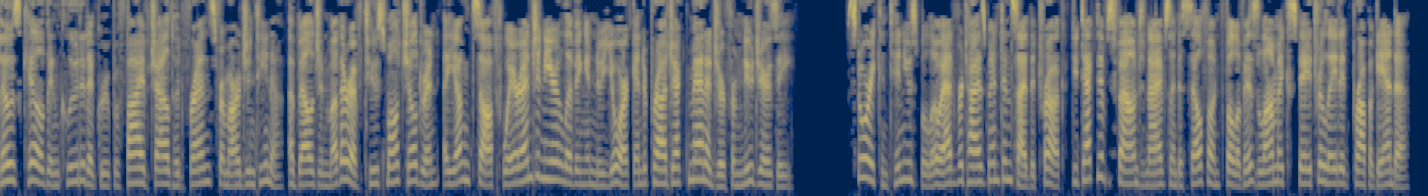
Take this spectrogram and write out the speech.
Those killed included a group of five childhood friends from Argentina, a Belgian mother of two small children, a young software engineer living in New York and a project manager from New Jersey. Story continues below advertisement inside the truck. Detectives found knives and a cell phone full of Islamic State-related propaganda.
